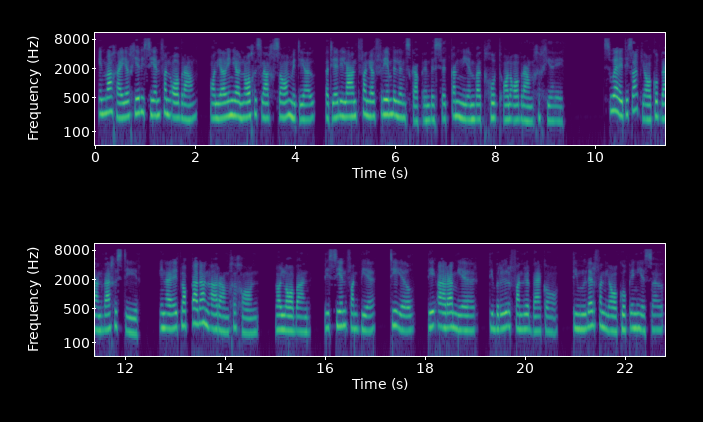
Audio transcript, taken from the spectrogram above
En mag hij jou gee die sien van Abraham, aan jou en jou nageslag saam met jou, dat jij die land van jou vreemdelingskap in besit kan nemen wat God aan Abraham gegee het. So het Isaac Jacob dan weggestuur, en hij het na Padan Aram gegaan, na Laban, die sien van B, Teel, die Arameer, die broer van Rebecca, die moeder van Jacob en Jesau.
